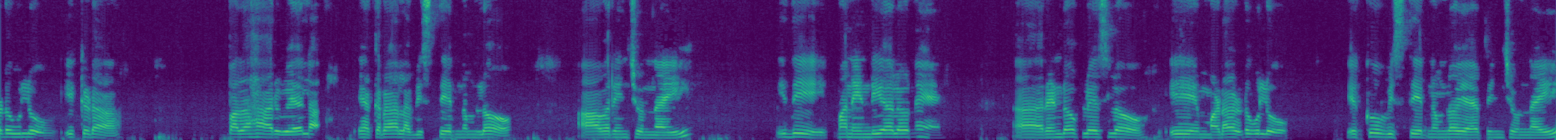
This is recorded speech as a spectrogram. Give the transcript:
అడవులు ఇక్కడ పదహారు వేల ఎకరాల విస్తీర్ణంలో ఆవరించి ఉన్నాయి. ఇది మన ఇండియాలోనే రెండో ప్లేస్లో ఈ మడ అడవులు ఎక్కువ విస్తీర్ణంలో వ్యాపించి ఉన్నాయి.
